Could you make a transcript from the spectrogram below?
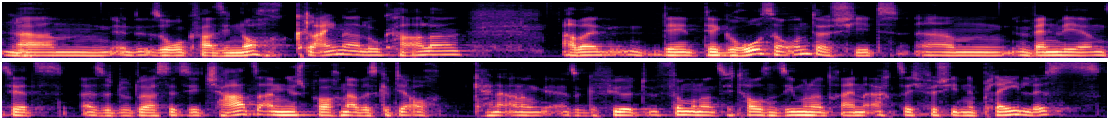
mhm. ähm, so quasi noch kleiner, lokaler. Aber der, der große Unterschied, ähm, wenn wir uns jetzt, also du, du hast jetzt die Charts angesprochen, aber es gibt ja auch, keine Ahnung, also gefühlt 95.783 verschiedene Playlists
